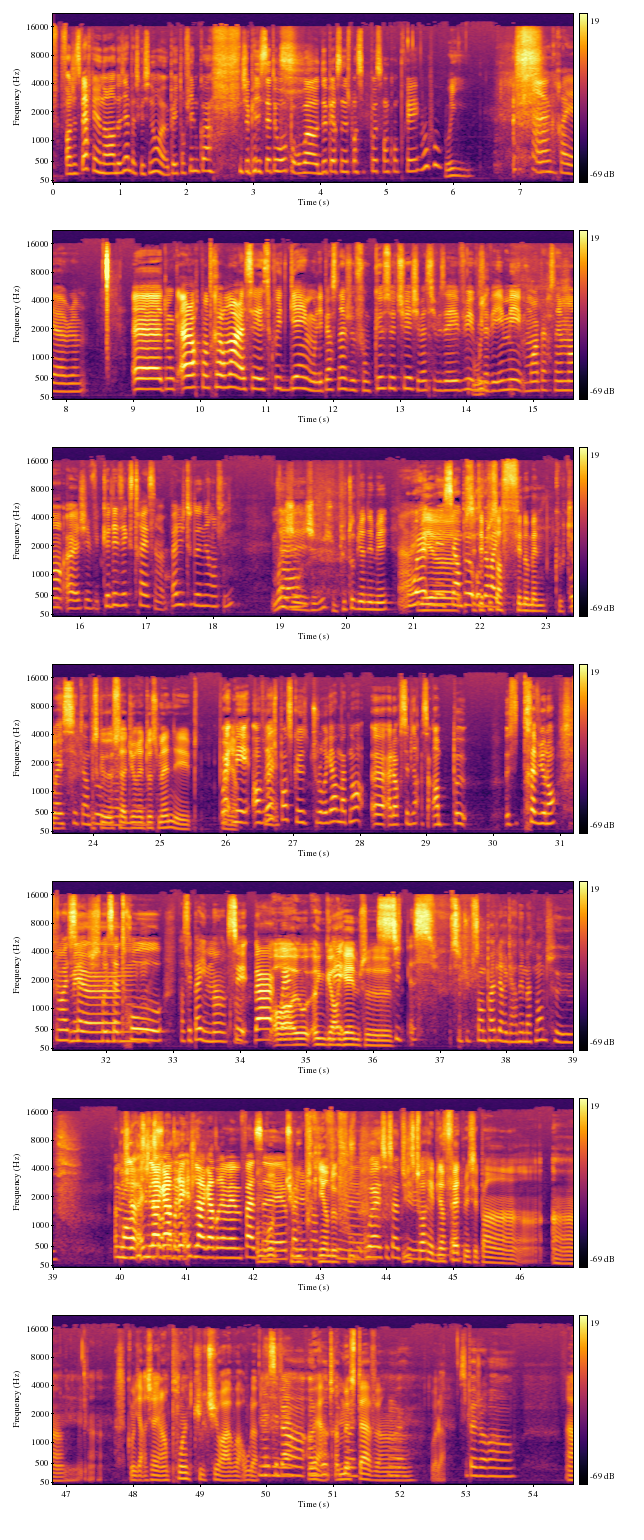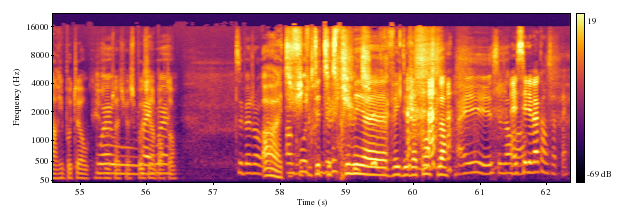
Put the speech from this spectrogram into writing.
enfin, j'espère qu'il y en aura un deuxième parce que sinon, euh, paye ton film, quoi. J'ai payé 7 euros pour voir deux personnages principaux se rencontrer. Wouhou. Oui. Incroyable. Euh, donc, alors, contrairement à la série Squid Game où les personnages ne font que se tuer, je sais pas si vous avez vu et que Oui. vous avez aimé, moi personnellement, euh, j'ai vu que des extraits, ça m'a pas du tout donné envie. Moi, Euh. j'ai j'ai vu, j'ai plutôt bien aimé. Ah Ouais, mais euh, c'est un peu C'était plus un phénomène que. Ouais, c'était un Parce peu. que overhype, ça a duré deux semaines et plus Ouais, rien. mais en vrai, Ouais. je pense que tu le regardes maintenant. euh, alors, c'est bien, c'est un peu. C'est très violent. Ouais, Mais, ça, je trouvais ça euh, trop. Enfin, c'est pas humain. quoi. C'est. Bah, Oh, ouais. Hunger mais Games. euh, Si, si tu te sens pas de les regarder maintenant, tu- Oh, mais je, la, je regarderai, Internet, je la regarderai même pas. En gros, pas tu le loupes rien de fou. euh, ouais, c'est ça. tu- L'histoire est bien faite, mais c'est pas un, un, un- comment dire, j'ai un point de culture à avoir. Oula. Ouais, Mais c'est c'est pas un, un Ouais, gros un, truc. un ouais. must-have, un- Ouais. voilà, C'est pas genre un. un Harry Potter ou quelque chose Ouais, comme ça. Tu vois, c'est pas aussi ouais, important. C'est pas genre. Ah, un gros difficulté de de la s'exprimer culture. euh, veille des vacances là. Allez, César. eh, hein. c'est les vacances après.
